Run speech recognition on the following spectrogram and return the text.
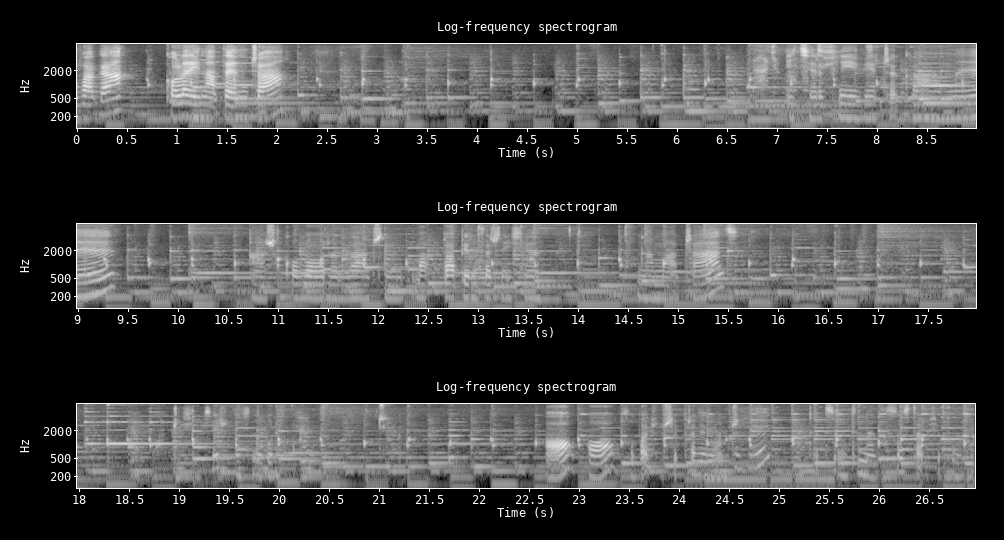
Uwaga, kolejna tęcza. I cierpliwie czekamy, aż kolory zaczną, ma- papier zacznie się namaczać. O, o, zobacz, już się prawie łączy. Tak centymetr został się połączył.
